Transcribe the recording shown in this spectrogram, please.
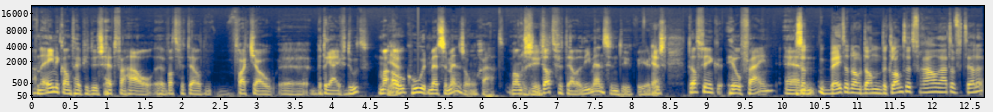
Aan de ene kant heb je dus het verhaal eh, wat vertelt wat jouw eh, bedrijf doet, maar Ja. ook hoe het met zijn mensen omgaat. Want Precies. dat vertellen die mensen natuurlijk weer. Ja. Dus dat vind ik heel fijn. En Is dat beter nog dan de klant het verhaal laten vertellen?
